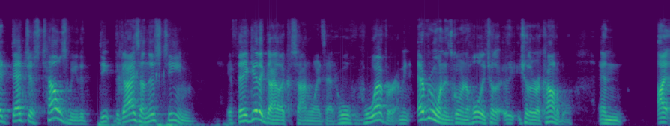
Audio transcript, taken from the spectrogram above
it that just tells me that the, the guys on this team, if they get a guy like Hassan Whiteside, who whoever, I mean, everyone is going to hold each other each other accountable, and I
